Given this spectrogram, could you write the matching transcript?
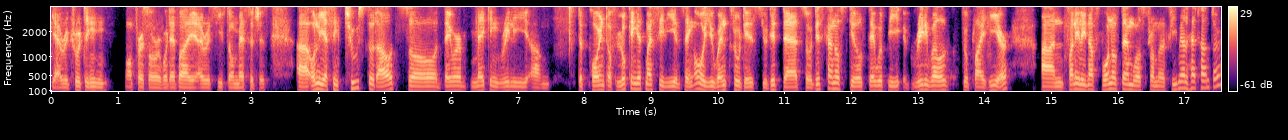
yeah recruiting offers or whatever I, I received or messages, uh, only I think two stood out. So they were making really um, the point of looking at my CV and saying, "Oh, you went through this, you did that, so this kind of skills they would be really well to apply here." And funnily enough, one of them was from a female headhunter,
